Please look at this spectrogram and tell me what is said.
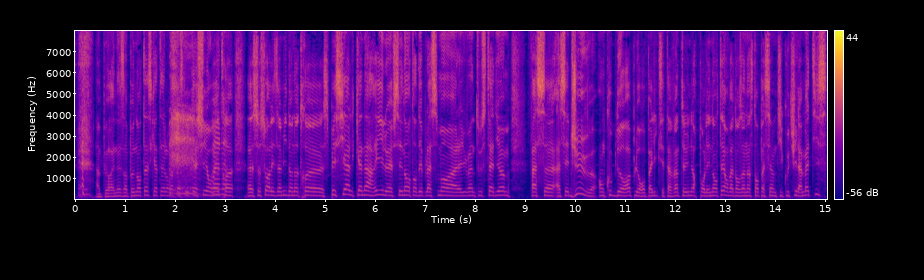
un peu rennaise, un peu nantaise, Catel, on va pas se le cacher. On va être euh, ce soir, les amis, dans notre euh, spécial Canary, le FC Nantes en déplacement à la Juventus Stadium face euh, à cette Juve en Coupe d'Europe. L'Europa League, c'est à 21h pour les Nantais. On va dans un instant passer un petit coup de fil à Mathis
